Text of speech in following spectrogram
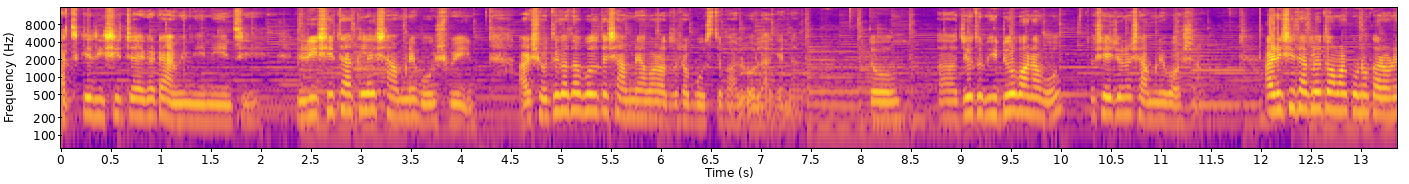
আজকে ঋষির জায়গাটা আমি নিয়ে নিয়েছি। ঋষি থাকলে সামনে বসবেই। আর সত্যি কথা বলতে সামনে আমার অতটা বসতে ভালোও লাগে না। তো যেহেতু ভিডিও বানাবো, তো সেই জন্য সামনে বসা। আর ঋষি থাকলে তো আমার কোনো কারণে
